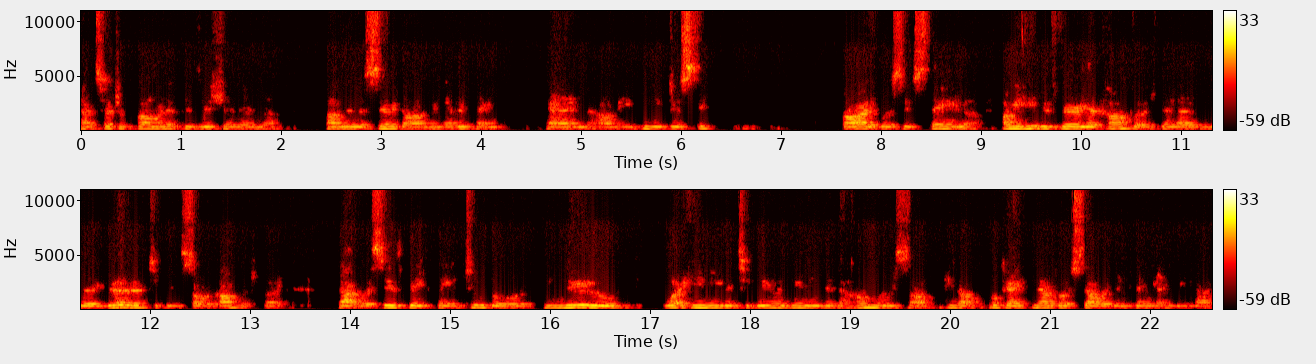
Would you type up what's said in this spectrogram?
had such a prominent position in the um in the synagogue and everything. And I mean he just pride was his thing. I mean he was very accomplished and that was very good to be so accomplished, but that was his big thing too, the Lord. He knew what he needed to do and he needed to humble himself, you know, okay, now go sell everything and he had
